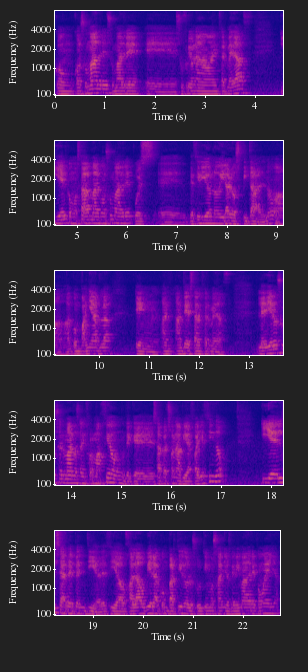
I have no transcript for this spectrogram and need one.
con, su madre, su madre eh, sufrió una enfermedad y él, como estaba mal con su madre, pues eh, decidió no ir al hospital, ¿no? A, acompañarla en, ante esta enfermedad. Le dieron sus hermanos la información de que esa persona había fallecido y él se arrepentía, decía, ojalá hubiera compartido los últimos años de mi madre con ella,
